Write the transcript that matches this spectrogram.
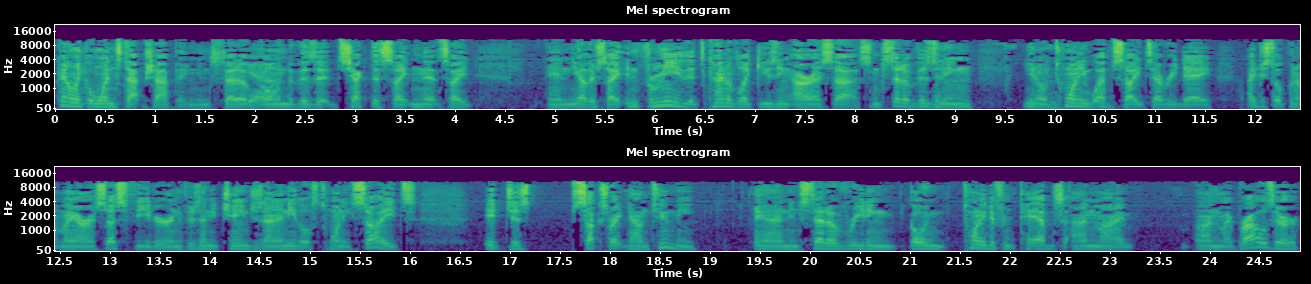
kind of like a one-stop shopping instead of Yeah. going to visit check this site and that site and the other site. And for me it's kind of like using rss instead of visiting you know 20 websites every day i just open up my rss feeder and if there's any changes on any of those 20 sites it just sucks right down to me. And instead of reading going 20 different tabs on my on my browser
